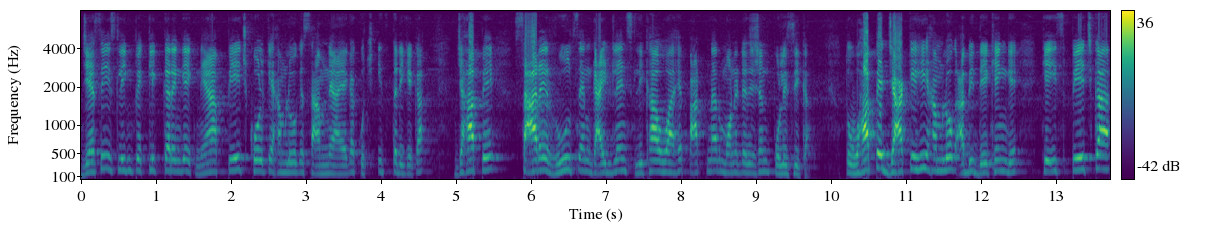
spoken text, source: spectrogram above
जैसे इस लिंक पे क्लिक करेंगे, एक नया पेज खोल के हम लोगों के सामने आएगा कुछ इस तरीके का, जहाँ पे सारे रूल्स एंड गाइडलाइंस लिखा हुआ है पार्टनर मोनेटाइजेशन पॉलिसी का। तो वहाँ पे जाके ही हम लोग अभी देखेंगे कि इस पेज का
